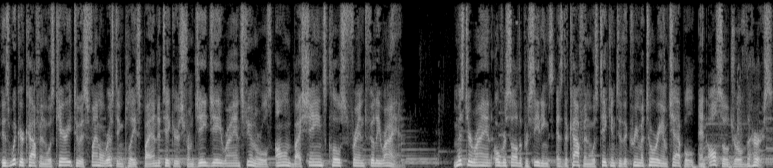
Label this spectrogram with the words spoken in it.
His wicker coffin was carried to his final resting place by undertakers from J.J. Ryan's funerals, owned by Shane's close friend Philly Ryan. Mr. Ryan oversaw the proceedings as the coffin was taken to the crematorium chapel and also drove the hearse.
